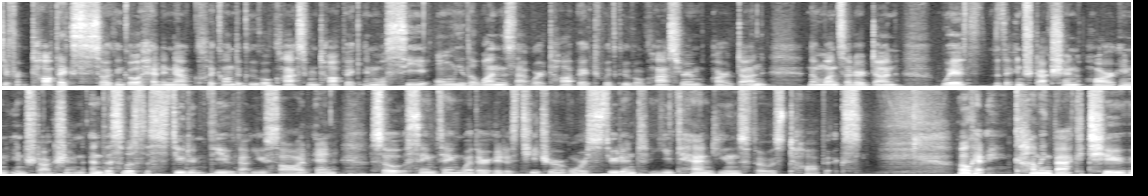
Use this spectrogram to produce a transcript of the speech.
different topics. So I can go ahead and now click on the Google Classroom topic and we'll see only the ones that were topicked with Google Classroom are done. And the ones that are done with the introduction are in introduction. And this was the student view that you saw it in. So same thing, whether it is teacher or student, you can use those topics. Okay, coming back to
